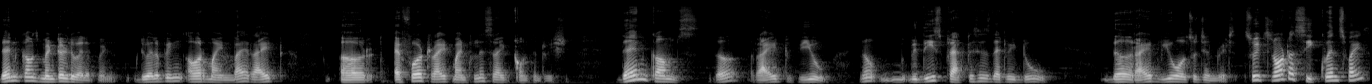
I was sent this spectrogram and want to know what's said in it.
then comes mental development, developing our mind by right uh, effort, right mindfulness, right concentration. Then comes the right view. You know, with these practices that we do, the right view also generates. So it's not a sequence wise.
